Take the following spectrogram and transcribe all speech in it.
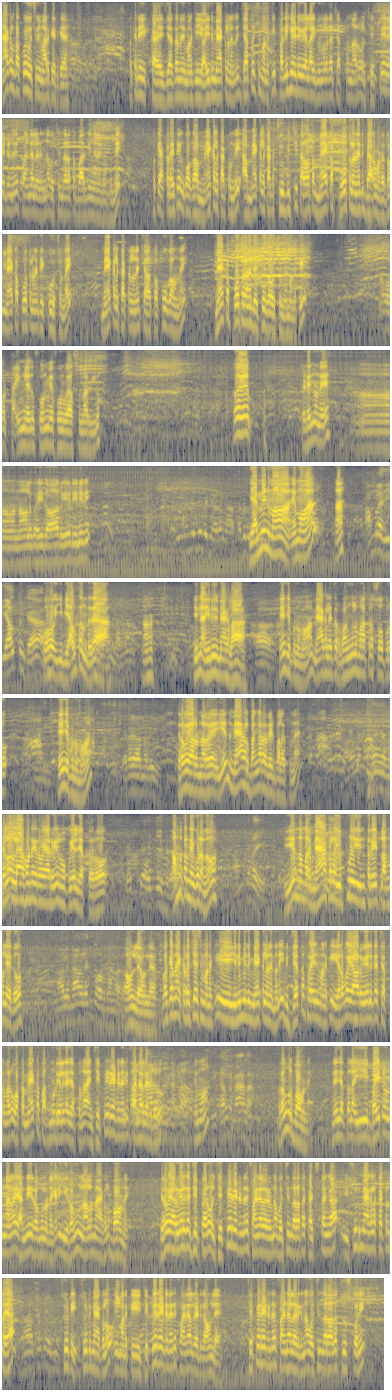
మేకలు తక్కువే వచ్చినాయి మార్కెట్కే. ఓకే ఈ జత అనేది మనకి ఐదు మేకలు అనేది జత వచ్చి మనకి పదిహేడు వేల ఐదు వందలుగా చెప్తున్నారు. వాళ్ళు చెప్పే రేట్ అనేది ఫైనల్ అడిగిన వచ్చిన తర్వాత బార్గింగ్ అనేది ఉంటుంది. ఓకే అక్కడైతే ఇంకొక మేకల కట్ట ఉంది. ఆ మేకల కట్ట చూపించి తర్వాత మేక పోతులు అనేది బేరం అడుగుతాం మేక పోతులు అనేది ఎక్కువ వచ్చున్నాయి. మేకల కట్టలు అనేది చాలా తక్కువగా ఉన్నాయి. మేక పోతులు అనేది ఎక్కువగా వచ్చున్నాయి మనకి. టైం లేదు. ఫోన్ మీద ఫోన్ వేస్తున్నారు ఇల్లు. ఓ ఇక్కడ ఎన్ని ఉన్నాయి నాలుగు ఐదు ఆరు ఏడు ఎనిమిది. ఈ అమ్మిండి మావా? ఏమావా ఓహో ఇవి వెళ్తుంది అదే. ఎన్ని ఎనిమిది మేకలా? ఏం చెప్పినామా మేకలు అయితే రంగులు మాత్రం సూపరు. ఏం చెప్పినామా ఇరవై ఆరున్నర ఏంది మేకలు బంగారం రేటు పలుకుతుంది? పిల్లలు లేకుండా ఇరవై ఆరు వేలు ముప్పై వేలు చెప్తారు. అమ్ముతున్నాయి కూడాను? ఏందో మరి మేకలు ఎప్పుడు ఇంత రేట్లు అమ్మలేదు. అవునులే అవునులే. ఓకేనా ఇక్కడ వచ్చేసి మనకి ఎనిమిది మేకలు అనేది ఇవి జత ప్రైజ్ మనకి ఇరవై ఆరు వేలుగా చెప్తున్నారు. ఒక మేక పదమూడు వేలుగా చెప్తున్నారు. ఆయన చెప్పే రేట్ అనేది ఫైనల్ అడిగారు ఏమో? రంగులు బాగున్నాయి. నేను చెప్తా ఈ బయట ఉన్నా అన్ని రంగులు ఉన్నాయి. కానీ ఈ రంగులు నల్ల మేకలు బాగున్నాయి. ఇరవై ఆరు వేలుగా చెప్పారు. వాళ్ళు చెప్పే రేట్ అనేది ఫైనల్ వచ్చిన తర్వాత ఖచ్చితంగా ఈ సూటి మేకల కట్టున్నాయా సూటి సూటి మేకలు ఈ మనకి చెప్పే రేట్ అనేది ఫైనల్ రేట్ కావునులే చెప్పే రేట్ అనేది ఫైనల్ రేట్ కింద వచ్చిన తర్వాత చూసుకొని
